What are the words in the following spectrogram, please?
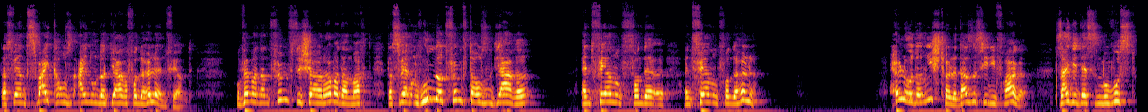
das wären 2100 Jahre von der Hölle entfernt. Und wenn man dann 50 Jahre Ramadan macht, das wären 105.000 Jahre Entfernung von der äh, Entfernung von der Hölle. Hölle oder nicht Hölle, das ist hier die Frage. Sei dir dessen bewusst.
